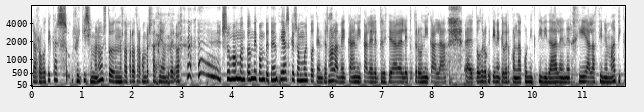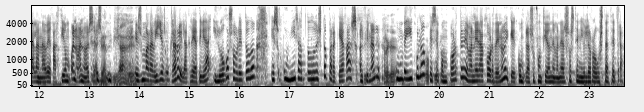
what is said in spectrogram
La robótica es riquísima, ¿no? Esto nos da para otra conversación, pero suma un montón de competencias que son muy potentes, ¿no? La mecánica, la electricidad, la electrónica, la, eh, todo lo que tiene que ver con la conectividad, la energía, la cinemática, la navegación. Bueno, bueno, es, es, ¿eh? es maravilloso, claro, y la creatividad. Y luego, sobre todo, es unir a todo esto para que hagas al final un vehículo que se comporte de manera acorde ¿no? y que cumpla su función de manera sostenible, robusta, etc.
